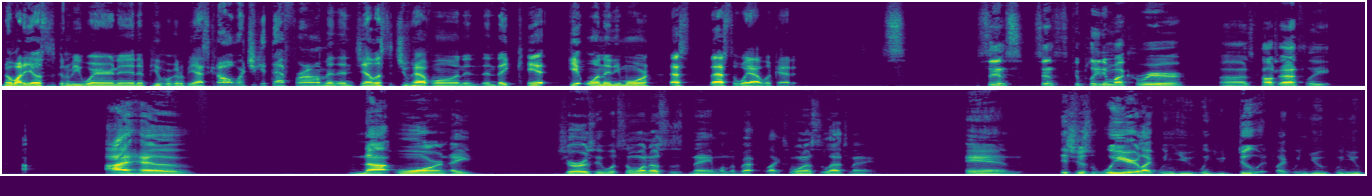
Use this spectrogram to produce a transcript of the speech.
nobody else is going to be wearing it and people are going to be asking oh where'd you get that from? And, and jealous that you have one and, and they can't get one anymore. That's that's the way i look at it. Since since completing my career uh, as a college athlete, I have not worn a jersey with someone else's name on the back, like someone else's last name, and it's just weird. Like when you when you do it, like when you when you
